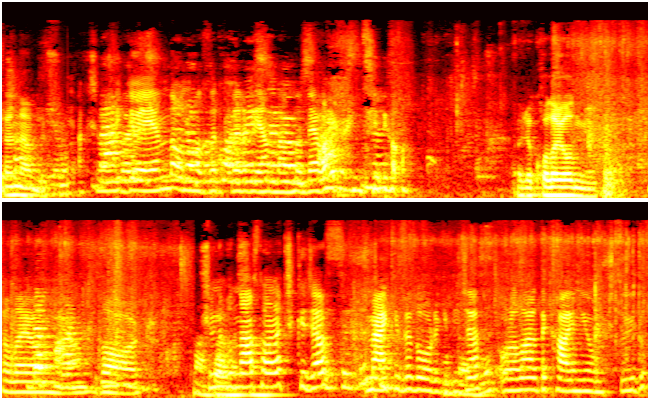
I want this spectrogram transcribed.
Sen ne yapıyorsun? Akşam video yayında onun hazırlıkları bir yandan da devam ediyor. Öyle kolay olmuyor. Kolay olmuyor. Zor. Şimdi bundan sonra çıkacağız. Merkeze doğru gideceğiz. Oralarda kaynıyormuş duyduk.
